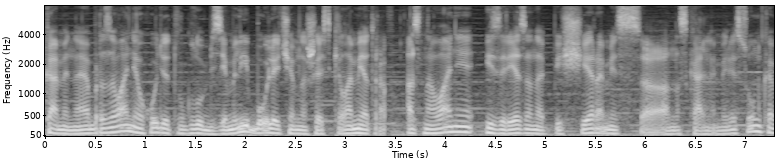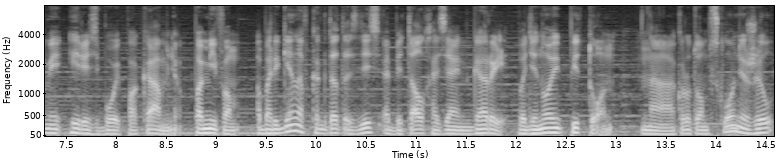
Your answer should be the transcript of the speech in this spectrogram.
Каменное образование уходит вглубь земли более чем на 6 километров. Основание изрезано пещерами с а, наскальными рисунками и резьбой по камню. По мифам аборигенов, когда-то здесь обитал хозяин горы, водяной питон, на крутом склоне жил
